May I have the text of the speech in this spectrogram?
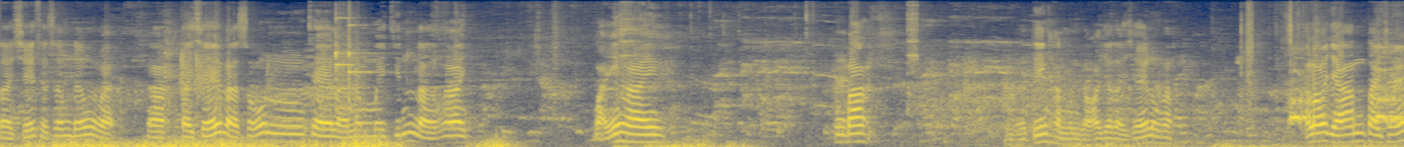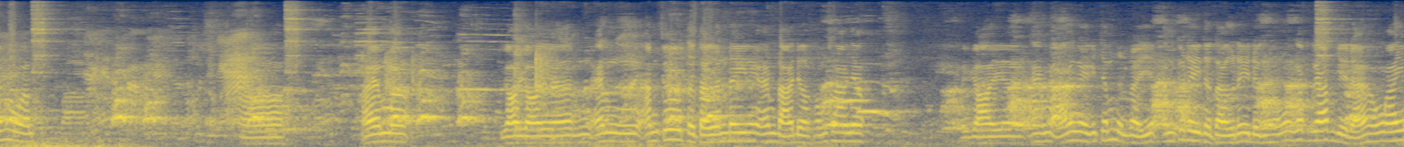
Tài xế sẽ sớm đến các bạn. À, Tài xế là số xe là 59L2 72 03 Mình sẽ tiến hành mình gọi cho tài xế luôn ha. Alo dạ anh tài xế không anh? À, Em à, rồi rồi ờ, em, anh cứ từ từ anh đi, em đợi được, không sao nha. Rồi ờ, em ở ngay cái chấm định vị anh cứ đi từ từ đi, đừng không có gấp gáp gì để không ấy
